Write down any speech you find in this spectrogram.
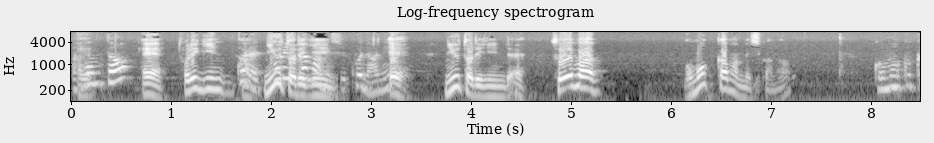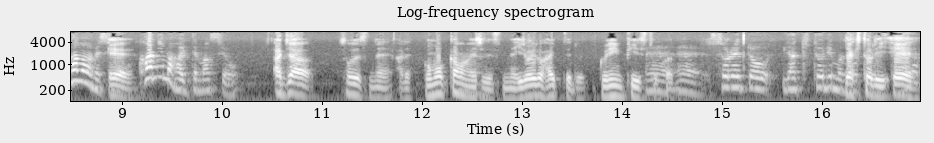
本当？ええ、鳥銀、これニュートリ銀。これ何？ええ、ニュートリ銀で。それは、五目釜飯かな？五目釜飯、ええ、カニも入ってますよ。あ、じゃあ、そうですね。あれ、五目釜飯ですね。いろいろ入ってる。グリーンピースとか、ええ、それと焼き鳥も焼き鳥、ええ。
